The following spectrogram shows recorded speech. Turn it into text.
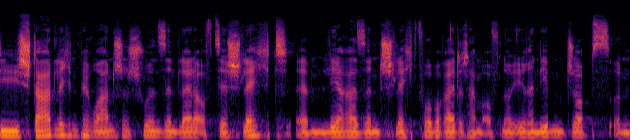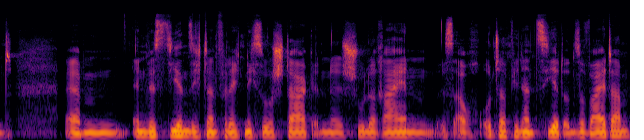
Die staatlichen peruanischen Schulen sind leider oft sehr schlecht. Ähm, Lehrer sind schlecht vorbereitet, haben oft noch ihre Nebenjobs und ähm, investieren sich dann vielleicht nicht so stark in eine Schule rein, ist auch unterfinanziert und so weiter.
